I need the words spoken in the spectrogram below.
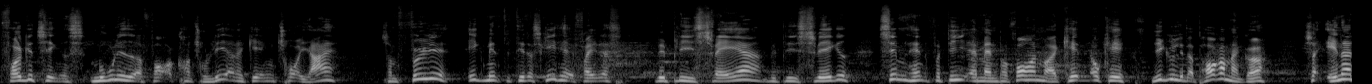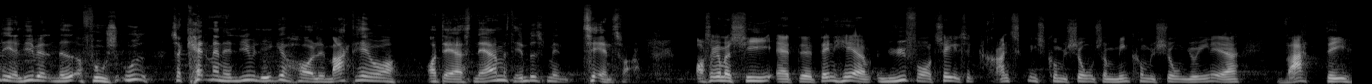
Folketingets muligheder for at kontrollere regeringen, tror jeg, som følge ikke mindst det, der skete her i fredags, vil blive sværere, vil blive svækket, simpelthen fordi, at man på forhånd må erkende, okay, ligegyldigt hvad pokker man gør, så ender det alligevel med at fuse ud, så kan man alligevel ikke holde magthavere og deres nærmeste embedsmænd til ansvar. Og så kan man sige, at øh, den her nye foretagelse, grænskningskommission, som min kommission jo egentlig er, var det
